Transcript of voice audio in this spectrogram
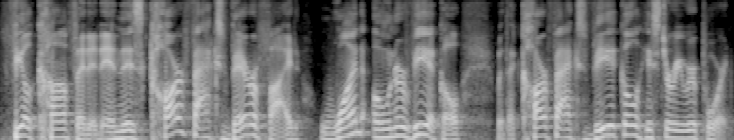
Feel confident in this Carfax verified one owner vehicle with a Carfax Vehicle History Report.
